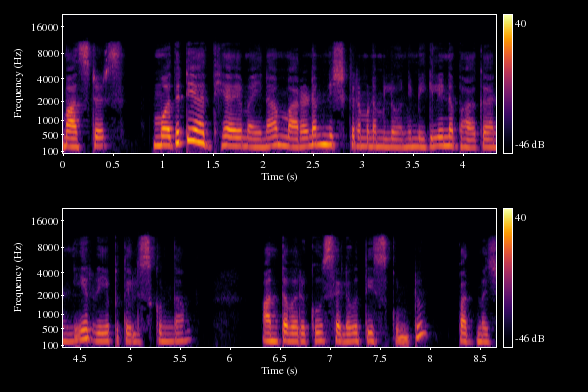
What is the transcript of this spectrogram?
మాస్టర్స్ మొదటి అధ్యాయమైన మరణం నిష్క్రమణంలోని మిగిలిన భాగాన్ని రేపు తెలుసుకుందాం. అంతవరకు సెలవు తీసుకుంటూ పద్మజ.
